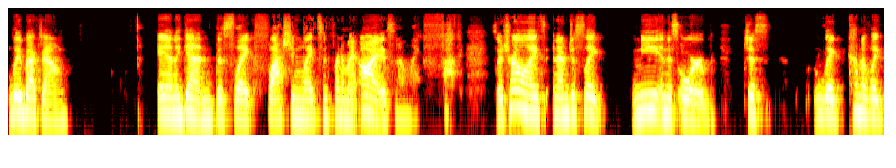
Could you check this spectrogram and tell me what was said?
lay back down. And again, this like flashing lights in front of my eyes. And I'm like, fuck. So I turn on the lights and I'm just like me in this orb, just like kind of like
